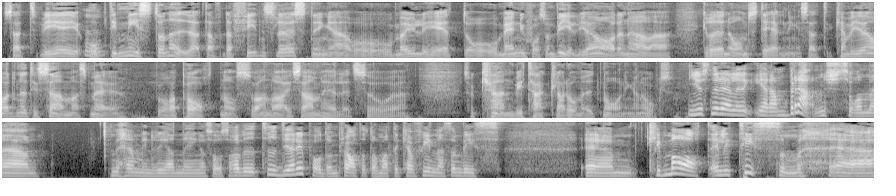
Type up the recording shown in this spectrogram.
Så att vi är mm. optimister nu att det finns lösningar och, och, möjligheter och människor som vill göra den här eh, gröna omställningen. Så att kan vi göra det nu tillsammans med våra partners och andra i samhället så eh, så kan vi tackla de utmaningarna också. Just när det gäller er bransch, så med, med heminredning och så, så har vi tidigare i podden pratat om att det kan finnas en viss eh, klimatelitism. Eh,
